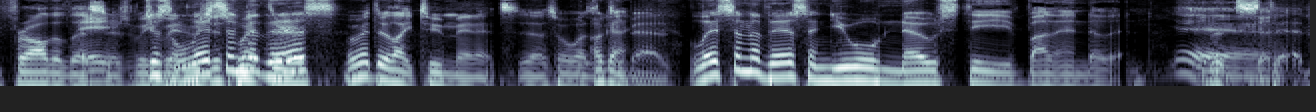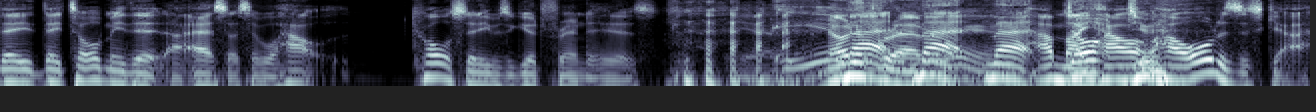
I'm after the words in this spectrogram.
for all the listeners, we just we, we listen went to through- this. We went through like two minutes, uh, so it wasn't Okay. too bad. Listen to this, and you will know Steve by the end of it. Yeah. But st- they they told me that I asked. I said, "Well, how?" Cole said he was a good friend of his. Yeah, He is. known him Matt, forever. Matt, Matt, I'm like, how do- how old is this guy?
